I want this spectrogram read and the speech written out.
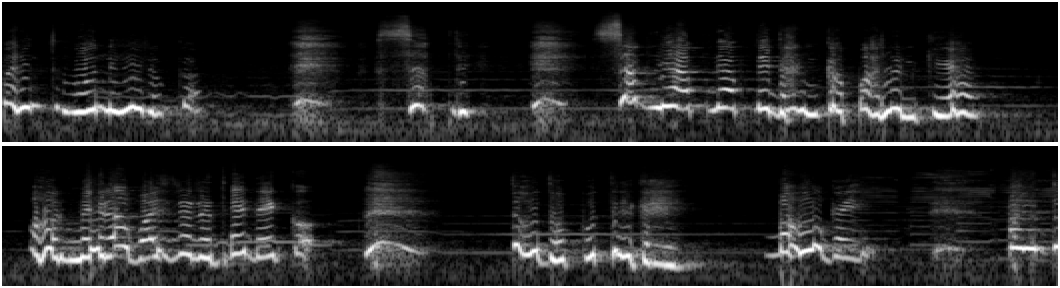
परंतु वो नहीं रुका। सबने सबने अपने अपने धर्म का पालन किया और मेरा वज्र हृदय देखो तो दो पुत्र गए, बहू गई, परंतु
